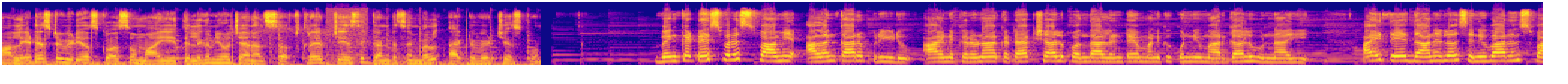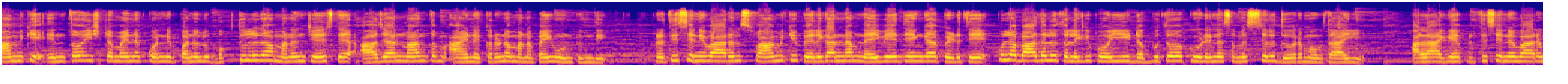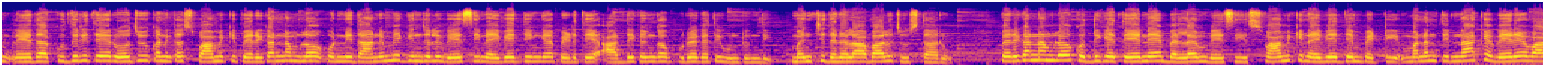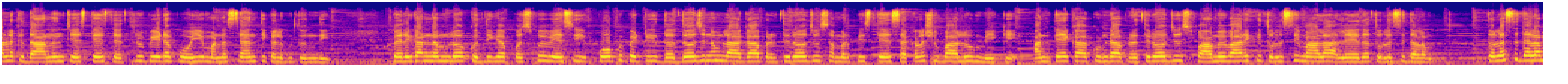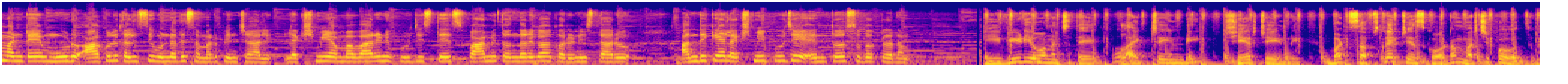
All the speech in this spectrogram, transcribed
మా latest videos కోసం మా ఈ తెలుగు న్యూస్ ఛానల్ సబ్స్క్రైబ్ చేసి గంట సింబల్ యాక్టివేట్ చేసుకోండి. వెంకటేశ్వర స్వామి అలంకార ప్రియుడు. ఆయన కరుణా కటాక్షాలు పొందాలంటే మనకు కొన్ని మార్గాలు ఉన్నాయి. అయితే దానిలో శనివారం స్వామికి ఎంతో ఇష్టమైన కొన్ని పనులు భక్తులుగా మనం చేస్తే ఆజాన్మాంతం ఆయన కరుణ మనపై ఉంటుంది. ప్రతి శనివారం స్వామికి పెరుగన్నం నైవేద్యంగా పెడితే కుల బాధలు తొలగిపోయి డబ్బుతో కూడిన సమస్యలు దూరమవుతాయి. అలాగే ప్రతి శనివారం లేదా కుదిరితే రోజు కనుక స్వామికి పెరుగన్నంలో కొన్ని దానిమ్మ గింజలు వేసి నైవేద్యంగా పెడితే ఆర్థికంగా పురోగతి ఉంటుంది. మంచి ధనలాభాలు చూస్తారు. పెరుగన్నంలో కొద్దిగా తేనె బెల్లం వేసి స్వామికి నైవేద్యం పెట్టి మనం తిన్నాక వేరే వాళ్ళకి దానం చేస్తే శత్రుపీడ పోయి మనశ్శాంతి కలుగుతుంది. పెరుగన్నంలో కొద్దిగా పసుపు వేసి పోపు పెట్టి దద్దోజనం లాగా ప్రతిరోజు సమర్పిస్తే సకల శుభాలు మీకే. అంతేకాకుండా ప్రతిరోజు స్వామివారికి తులసిమాల లేదా తులసి దళం. తులసి దళం అంటే మూడు ఆకులు కలిసి ఉన్నది సమర్పించాలి. లక్ష్మీ అమ్మవారిని పూజిస్తే స్వామి తొందరగా కరుణిస్తారు. అందుకే లక్ష్మీ పూజ ఎంతో శుభప్రదం. ఈ వీడియో నచ్చితే లైక్ చేయండి షేర్ చేయండి. బట్ సబ్స్క్రైబ్ చేసుకోవడం మర్చిపోవద్దు.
